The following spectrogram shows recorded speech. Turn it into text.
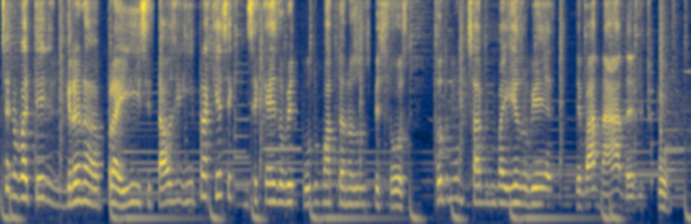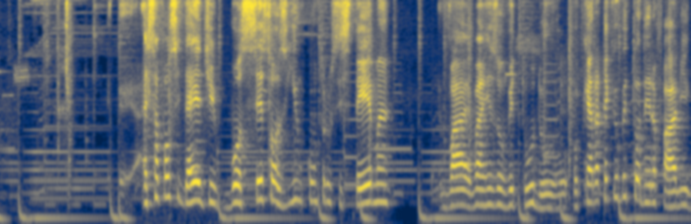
você não vai ter grana para isso e tal. E, e pra que você, você quer resolver tudo matando as outras pessoas? Todo mundo sabe não vai resolver levar nada. Tipo, tipo, essa falsa ideia de você sozinho contra o sistema vai, vai resolver tudo. Eu quero até que o Betoneira fale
